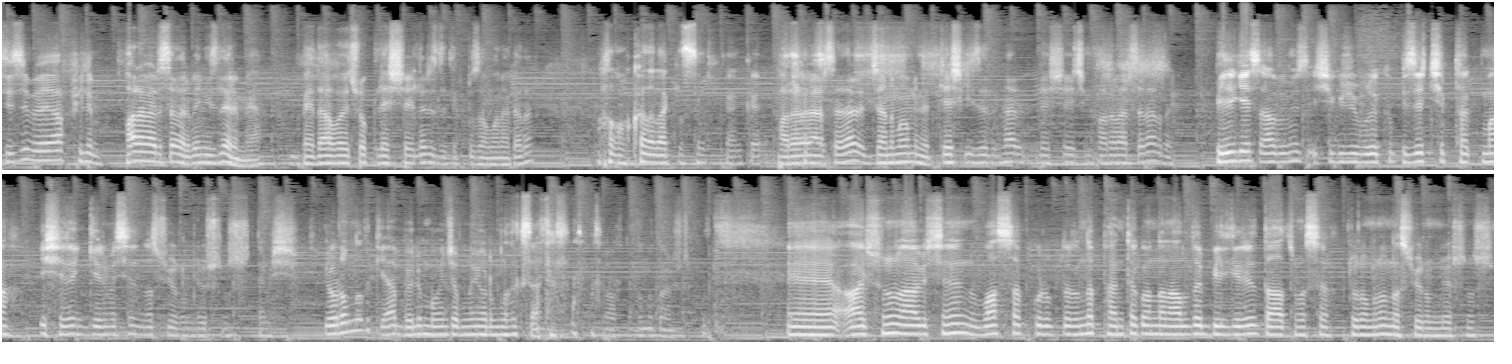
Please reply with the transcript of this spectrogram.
dizi veya film. Para verseler ben izlerim ya. Bedavaya çok leş şeyler izledik bu zamana kadar. o kadar haklısın ki kanka. Para verseler canıma minnet. Keşke izledim her leş şey için para verseler de. Bill Gates abimiz işi gücü bırakıp bize çip takma işine girmesini nasıl yorumluyorsunuz demiş. Yorumladık ya bölüm boyunca bunu yorumladık zaten. Bu hafta bunu konuştuk. Ee, Aysun'un abisinin WhatsApp gruplarında Pentagon'dan aldığı bilgileri dağıtması durumunu nasıl yorumluyorsunuz?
